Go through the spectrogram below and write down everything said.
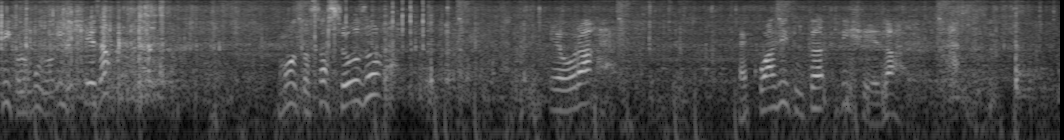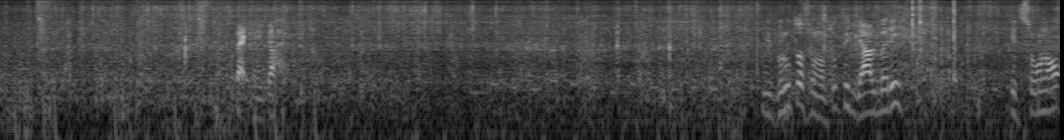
piccolo muro in discesa molto sassoso e ora è quasi tutta discesa. Tecnica. Il brutto sono tutti gli alberi che sono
